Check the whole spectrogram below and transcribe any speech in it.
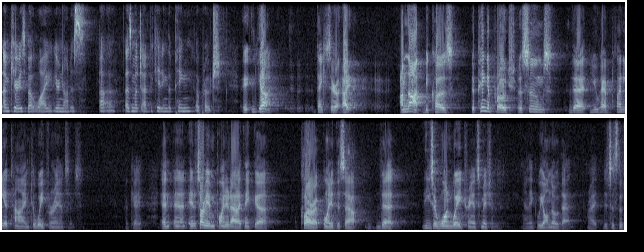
I'm curious about why you're not as, uh, as much advocating the ping approach. Uh, yeah, thank you, Sarah. I, I'm not because the ping approach assumes that you have plenty of time to wait for answers. Okay? And, and, and it's already been pointed out, I think uh, Clara pointed this out, that these are one-way transmissions. I think we all know that, right? This is the,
